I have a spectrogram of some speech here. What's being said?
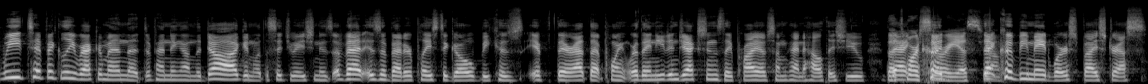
we typically recommend that depending on the dog and what the situation is, a vet is a better place to go because if they're at that point where they need injections, they probably have some kind of health issue That's that more could- serious, That could be made worse by stress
